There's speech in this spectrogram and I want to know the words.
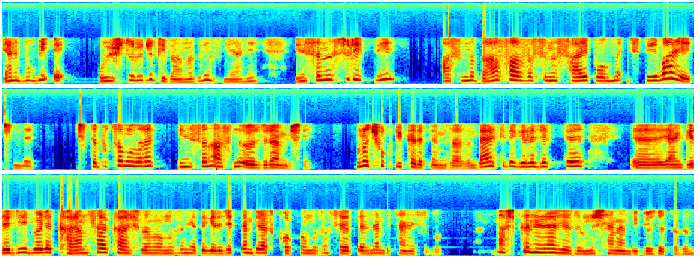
yani bu bir e, uyuşturucu gibi anladınız mı? Yani insanın sürekli aslında daha fazlasını sahip olma isteği var ya içinde. İşte bu tam olarak insanı aslında öldüren bir şey. Buna çok dikkat etmemiz lazım. Belki de gelecekte e, yani geleceği böyle karamsar karşılamamızın ya da gelecekten biraz korkmamızın sebeplerinden bir tanesi bu. Başka neler yazılmış hemen bir göz atalım.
